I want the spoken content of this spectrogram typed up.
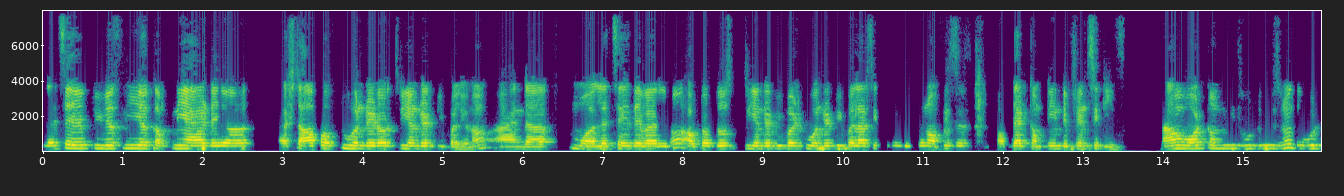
let's say previously a company had a, a staff of 200 or 300 people you know and uh, more, let's say they were, you know, out of those 300 people, 200 people are sitting in different offices of that company in different cities. Now, what companies would do is, you know, they would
